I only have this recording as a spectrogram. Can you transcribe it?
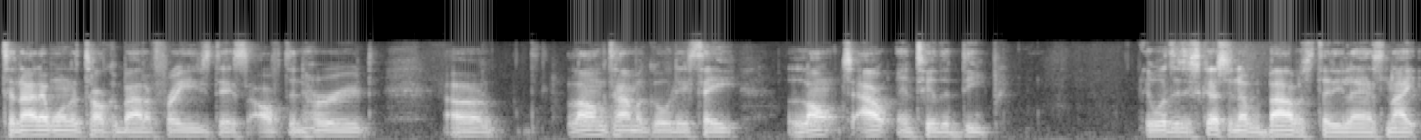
Tonight, I want to talk about a phrase that's often heard. Uh, a long time ago, they say, launch out into the deep. It was a discussion of a Bible study last night.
